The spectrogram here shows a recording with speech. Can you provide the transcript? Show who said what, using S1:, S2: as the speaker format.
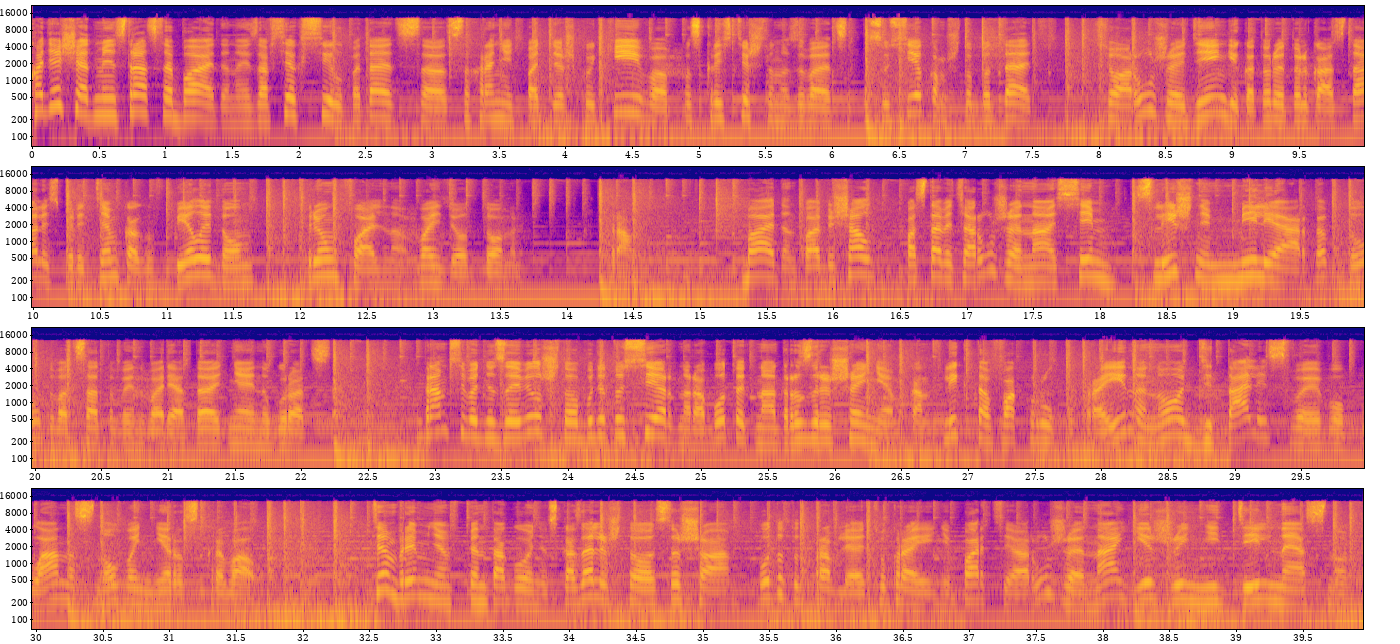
S1: Уходящая администрация Байдена изо всех сил пытается сохранить поддержку Киева, поскрести, что называется, по сусекам, чтобы дать все оружие, деньги, которые только остались перед тем, как в Белый дом триумфально войдет Дональд Трамп. Байден пообещал поставить оружие на 7 с лишним миллиардов до 20 января, до дня инаугурации. Трамп сегодня заявил, что будет усердно работать над разрешением конфликта вокруг Украины, но деталей своего плана снова не раскрывал. Тем временем в Пентагоне сказали, что США будут отправлять Украине партии оружия на еженедельной основе.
